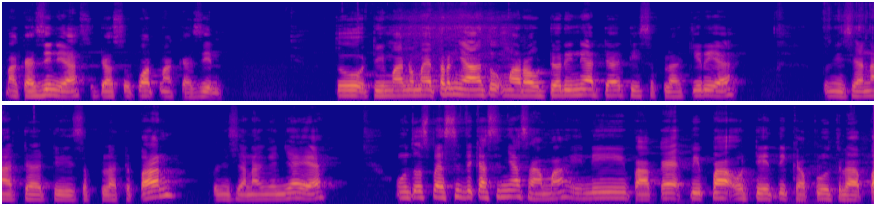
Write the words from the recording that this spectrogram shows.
magazin ya, sudah support magazin. Tuh di manometernya untuk Marauder ini ada di sebelah kiri ya. Pengisian ada di sebelah depan, pengisian anginnya ya. Untuk spesifikasinya sama, ini pakai pipa OD38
